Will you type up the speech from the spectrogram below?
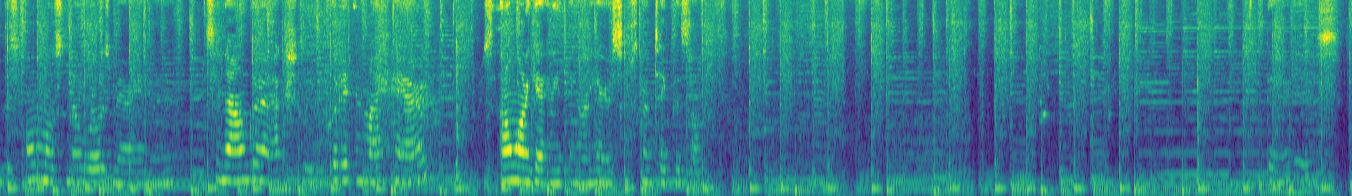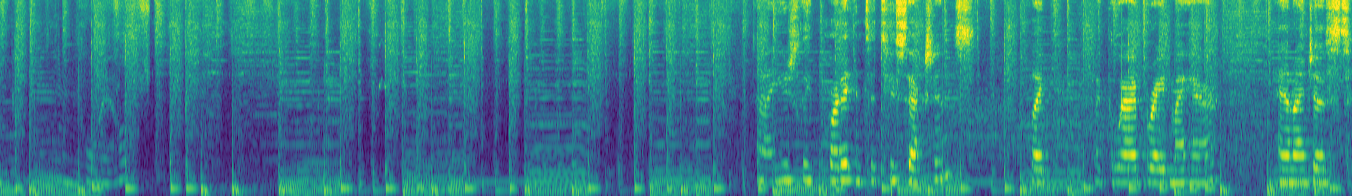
There's almost no rosemary in there. So now I'm going to actually put it in my hair. I don't want to get anything on here, so I'm just going to take this off. Usually part it into two sections, like, like the way I braid my hair, and I just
